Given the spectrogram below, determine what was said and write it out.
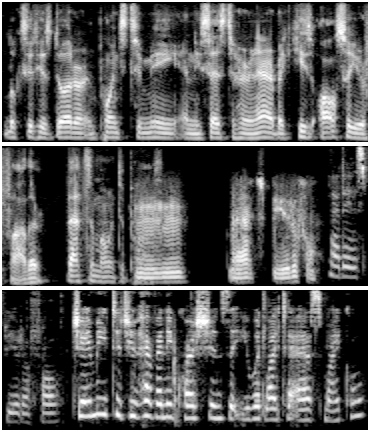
looks at his daughter and points to me and he says to her in Arabic, he's also your father, that's a moment to pause. Mhm. That's beautiful. That is beautiful. Jamie, did you have any questions that you would like to ask Michael?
